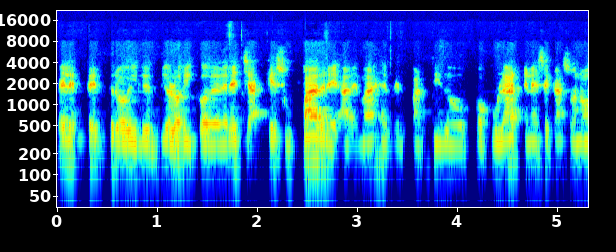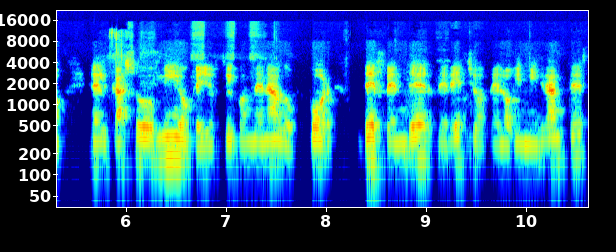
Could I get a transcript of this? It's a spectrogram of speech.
el espectro ideológico de derecha, que su padre además es del Partido Popular, en ese caso no. En el caso mío, que yo estoy condenado por defender derechos de los inmigrantes,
